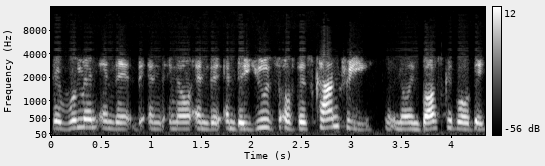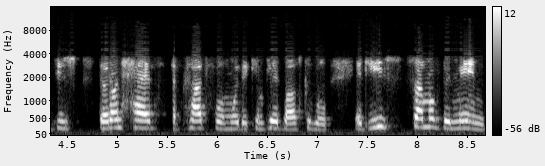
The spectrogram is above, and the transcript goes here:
the women and the and you know and the and the youth of this country, you know, in basketball, they just they don't have a platform where they can play basketball. At least some of the men,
